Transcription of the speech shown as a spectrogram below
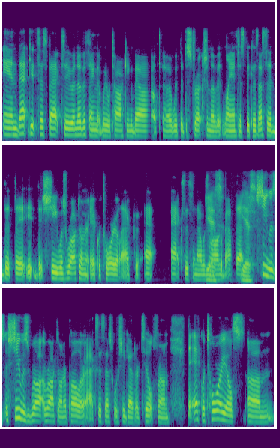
And that gets us back to another thing that we were talking about uh, with the destruction of Atlantis. Because I said that the, that she was rocked on her equatorial ac- a- axis, and I was Yes. wrong about that. Yes. she was she was ro- rocked on her polar axis. That's where she got her tilt from. The equatorial um,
